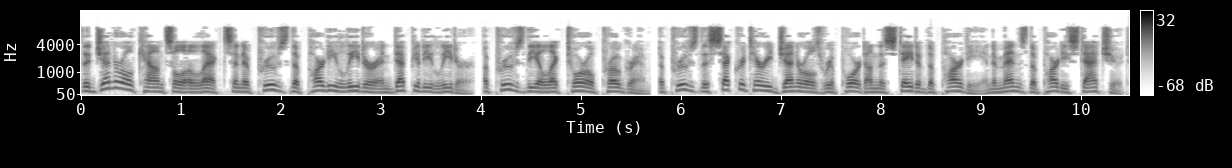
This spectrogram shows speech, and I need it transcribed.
The General Council elects and approves the party leader and deputy leader, approves the electoral program, approves the Secretary-General's report on the state of the party and amends the party statute.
